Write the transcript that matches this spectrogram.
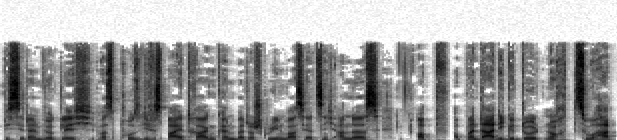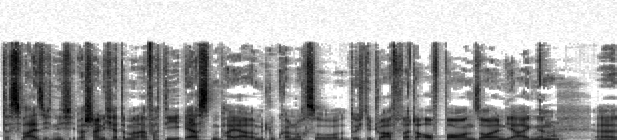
bis sie dann wirklich was Positives beitragen können. Bei Josh Green war es ja jetzt nicht anders. Ob, ob man da die Geduld noch zu hat, das weiß ich nicht. Wahrscheinlich hätte man einfach die ersten paar Jahre mit Luca noch so durch die Draft weiter aufbauen sollen, die eigenen. Ja äh,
